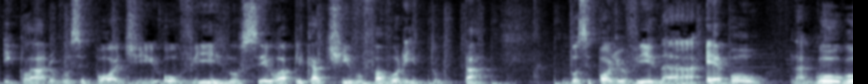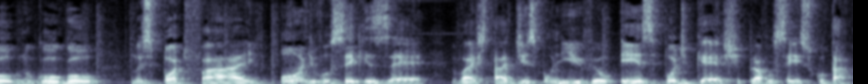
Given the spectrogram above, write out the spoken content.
E claro, você pode ouvir no seu aplicativo favorito, tá? Você pode ouvir na Apple, na Google, no Google, no Spotify, onde você quiser, vai estar disponível esse podcast para você escutar.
